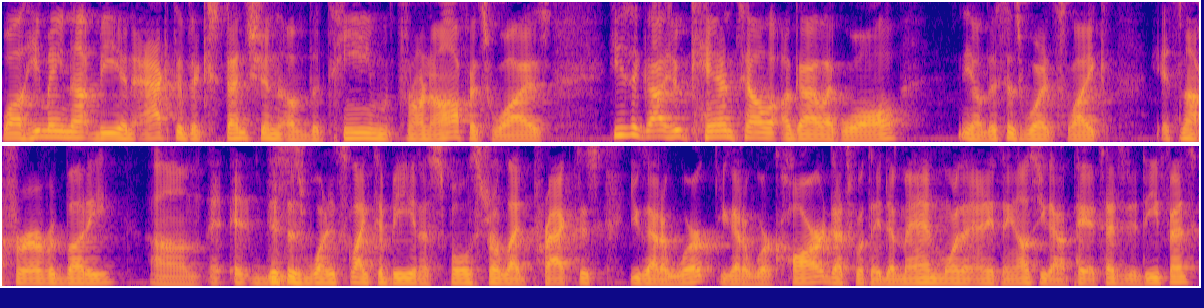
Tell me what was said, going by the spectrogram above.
while he may not be an active extension of the team front office wise, he's a guy who can tell a guy like Wall, you know, this is what it's like. It's not for everybody. Um, it, it, this is what it's like to be in a Spoelstra led practice. You got to work. You got to work hard. That's what they demand more than anything else. You got to pay attention to defense.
